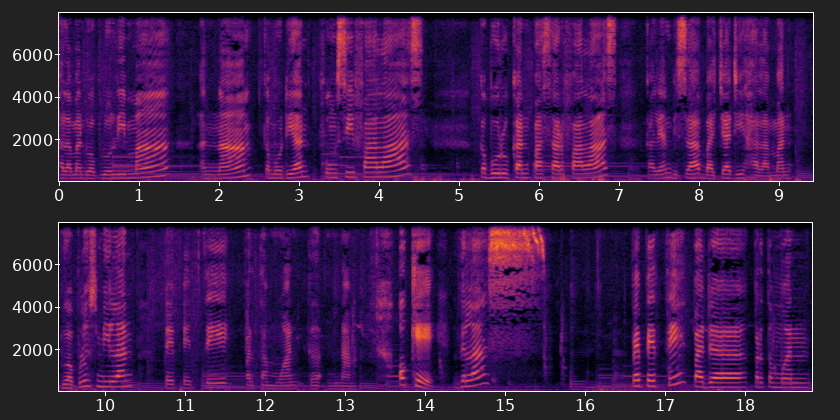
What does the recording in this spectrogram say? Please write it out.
halaman 25 6. Kemudian fungsi falas, keburukan pasar falas, kalian bisa baca di halaman 29 PPT pertemuan ke-6. Oke, okay, the last PPT pada pertemuan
